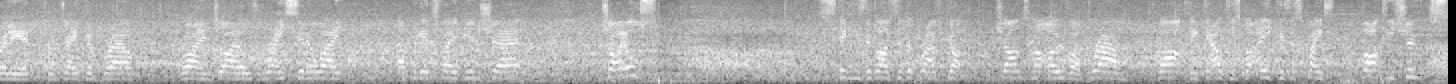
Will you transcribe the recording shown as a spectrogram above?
Brilliant from Jacob Brown. Ryan Giles racing away up against Fabian Schär. Giles stings the gloves of Dubravka. Chance not over. Brown, Barkley, Doughty's got acres of space. Barkley shoots.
